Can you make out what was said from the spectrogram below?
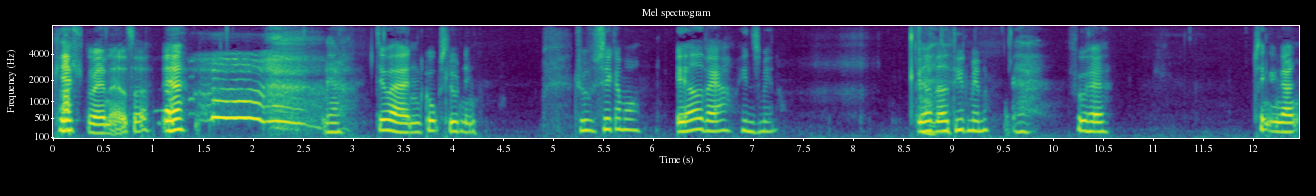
Kæft, mand, altså. Ja. ja, det var en god slutning. Drew Sigamore, æret være hendes minde. Det har Ja. været dit minde. Fuha. Tænk engang.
